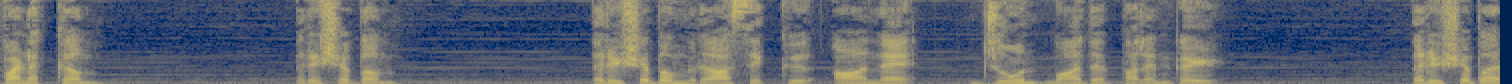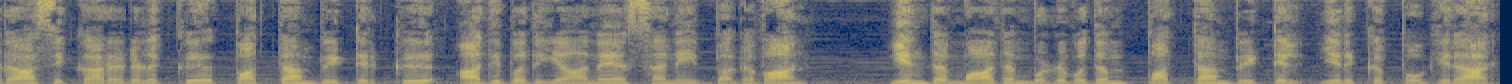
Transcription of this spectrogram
வணக்கம். ரிஷபம். ரிஷபம் ராசிக்கு ஆன ஜூன் மாத பலன்கள். ரிஷப ராசிக்காரர்களுக்கு பத்தாம் வீட்டிற்கு அதிபதியான சனி பகவான் இந்த மாதம் முழுவதும் பத்தாம் வீட்டில் இருக்கப் போகிறார்.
